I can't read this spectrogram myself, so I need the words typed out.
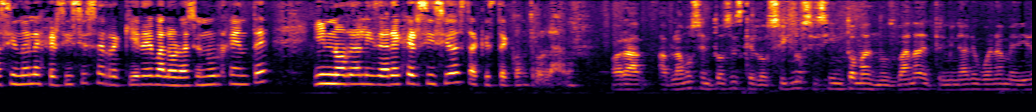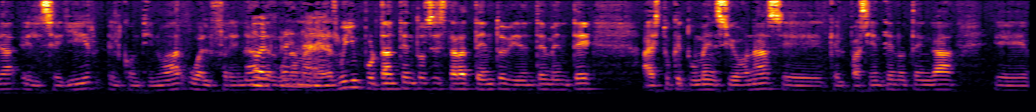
haciendo el ejercicio se requiere valoración urgente y no realizar ejercicio hasta que esté controlado. Ahora, hablamos entonces que los signos y síntomas nos van a determinar en buena medida el seguir, el continuar o el frenar de alguna manera. Es muy importante entonces estar atento, evidentemente, a esto que tú mencionas, eh, que el paciente no tenga eh,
